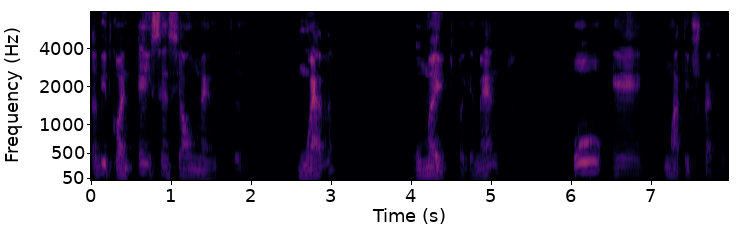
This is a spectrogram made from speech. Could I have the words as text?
a Bitcoin é essencialmente moeda, um meio de pagamento ou é um ativo especulativo?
